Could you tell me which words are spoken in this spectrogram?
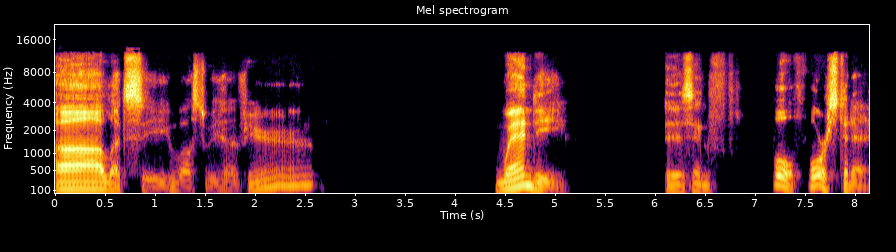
Uh, let's see. Who else do we have here? Wendy is in full force today,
